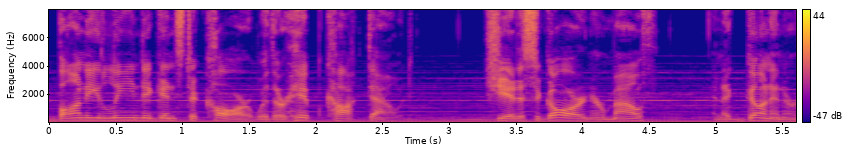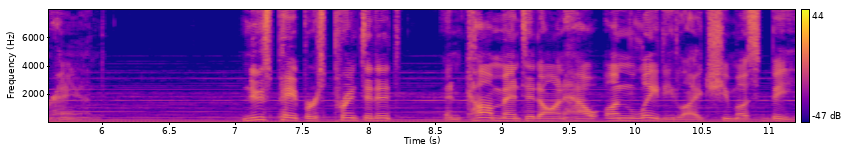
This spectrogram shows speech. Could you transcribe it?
Bonnie leaned against a car with her hip cocked out. She had a cigar in her mouth and a gun in her hand. Newspapers printed it and commented on how unladylike she must be.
